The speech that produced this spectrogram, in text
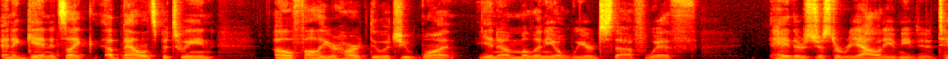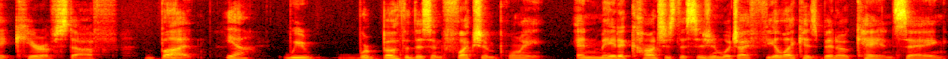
And again, it's like a balance between, oh, follow your heart, do what you want, you know, millennial weird stuff with, hey, there's just a reality of needing to take care of stuff. But Yeah. we were both at this inflection point and made a conscious decision, which I feel like has been okay in saying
